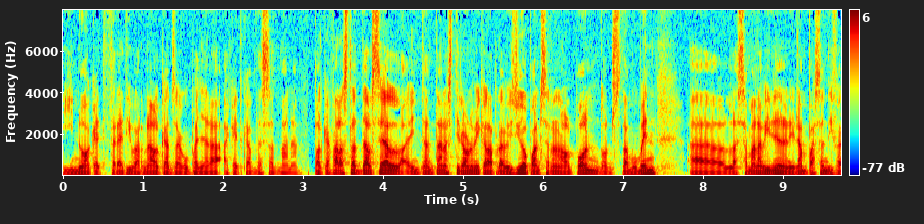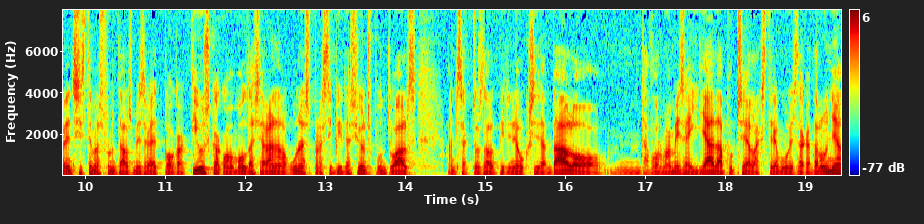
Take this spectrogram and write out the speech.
i no aquest fred hivernal que ens acompanyarà aquest cap de setmana. Pel que fa a l'estat del cel, intentant estirar una mica la previsió, pensant en el pont, doncs de moment eh, la setmana vinent aniran passant diferents sistemes frontals més aviat poc actius, que com a molt deixaran algunes precipitacions puntuals en sectors del Pirineu Occidental o de forma més aïllada, potser a l'extrem oest de Catalunya,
